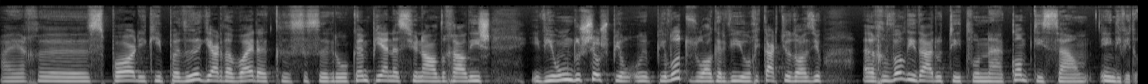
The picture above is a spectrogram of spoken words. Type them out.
A R Sport, equipa de Aguiar da Beira, que se sagrou campeã nacional de ralis e viu um dos seus pilotos, o algarvio Ricardo Teodósio, a revalidar o título na competição individual.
